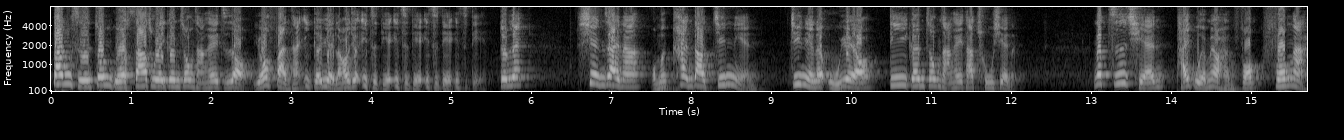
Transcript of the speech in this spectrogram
当时中国杀出了一根中长黑之后，有反弹一个月，然后就一直跌，一直跌，一直跌，一直跌，对不对？现在呢，我们看到今年今年的五月哦，第一根中长黑它出现了。那之前台股有没有很疯疯啊？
